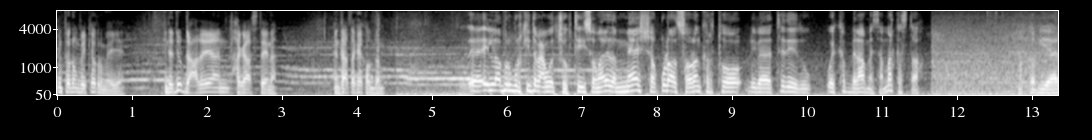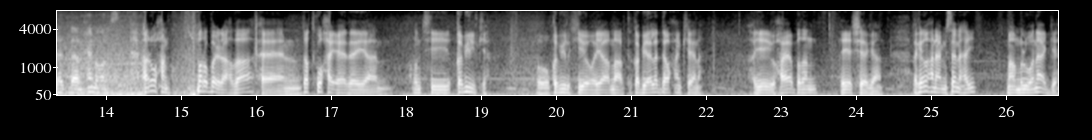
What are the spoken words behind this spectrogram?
inta dhan bay ka rumeeyeen. Inta dib dhacday aan hagaastayna. Intaasaa ka qaldan. Ilaa burburkii dabcan waad joogtay soomaalida meesha quraad sodhan karto dhibaatadeedu way ka bilaabmaysaa mar kasta. Ma qabyaalad baa maxay noqonaysaa anigu waxaan mar walba idhaahdaa dadku waxay eedeeyaan runtii qabiilka. Oo qabiilkii ayaa maarata qabyaaladda waxaan keena ayay waxyaaba badan ayay sheegaan. Laakiin waxaan aaminsanahay maamul wanaagga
